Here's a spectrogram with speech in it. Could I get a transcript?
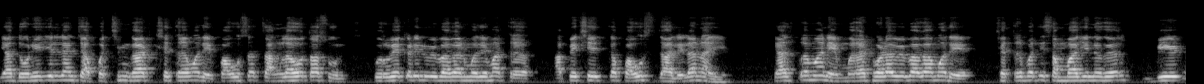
या दोन्ही जिल्ह्यांच्या पश्चिम घाट क्षेत्रामध्ये पाऊस हा चांगला होत असून पूर्वेकडील विभागांमध्ये मात्र अपेक्षित इतका पाऊस झालेला नाही. त्याचप्रमाणे मराठवाडा विभागामध्ये छत्रपती संभाजीनगर बीड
